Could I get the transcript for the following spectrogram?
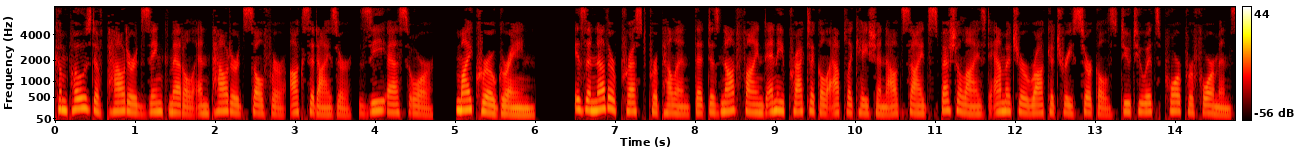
Composed of powdered zinc metal and powdered sulfur oxidizer, ZS or micrograin is another pressed propellant that does not find any practical application outside specialized amateur rocketry circles due to its poor performance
